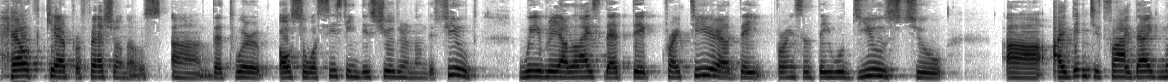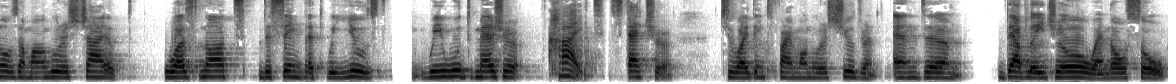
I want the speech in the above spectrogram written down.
healthcare professionals uh, that were also assisting these children on the field, we realized that the criteria they, for instance, they would use to uh, identify, diagnose a malnourished child was not the same that we used. We would measure height, stature to identify malnourished children. And um, WHO and also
